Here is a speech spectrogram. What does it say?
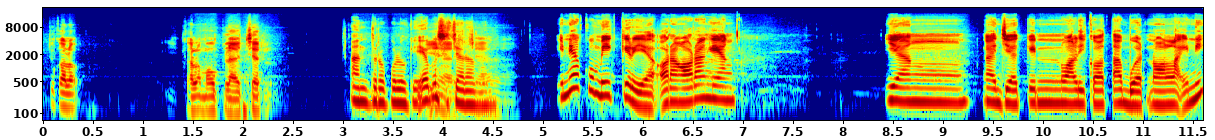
Itu kalau kalau mau belajar Antropologi apa iya, sejarah? Ini aku mikir ya orang-orang yang yang ngajakin wali kota buat nolak ini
